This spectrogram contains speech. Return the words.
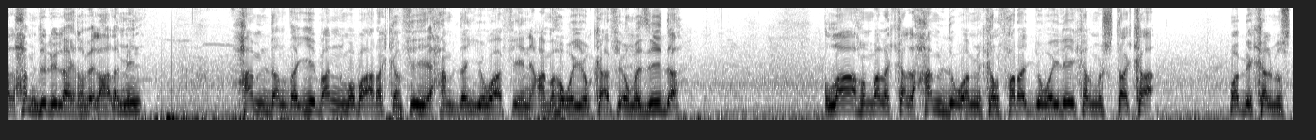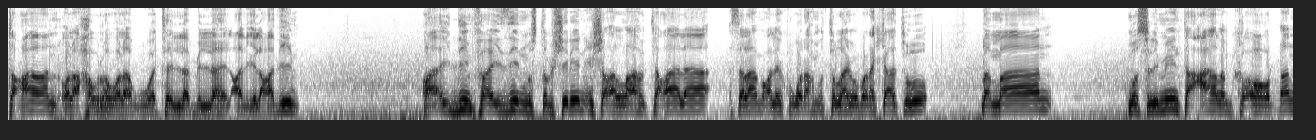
alxamdu lilaahi rabbi alcaalamiin xamdan dayiban mubaarakan fiihi xamdan yuwaafihi nicamahu wayukaafiu masiidah allaahuma laka alxamdu wa minka alfaraju wa ilayka almushtaka wa bika almustacaan walaa xawla walaa quwata ila billahi alcaliy alcadiim caa'idiin faa'iziin mustabshiriin in shaa allahu tacaala assalaamu calaykum waraxmat ullaahi wabarakaatuhu dhammaan muslimiinta caalamka oo dhan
